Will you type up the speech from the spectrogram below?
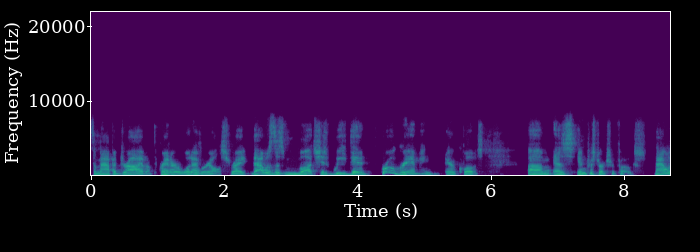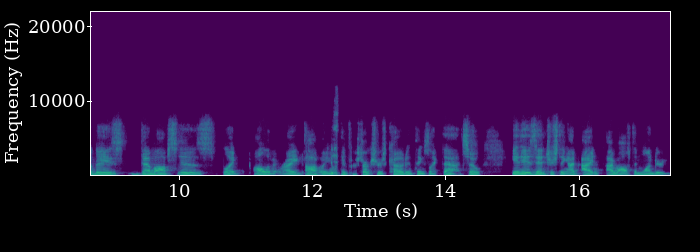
to map a drive, a printer, whatever else, right? That was as much as we did programming, air quotes, um, as infrastructure folks. Nowadays, DevOps is like all of it, right? Infrastructure is code and things like that. So it is interesting. I, I I've often wondered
